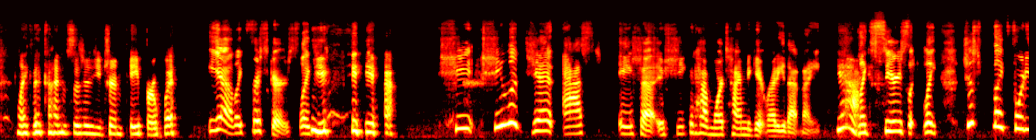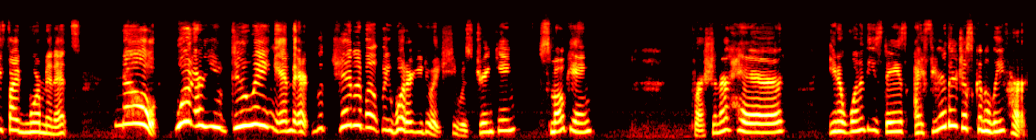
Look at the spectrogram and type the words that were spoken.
like the kind of scissors you trim paper with. Yeah, like Fiskars. Like yeah. she she legit asked Aesha if she could have more time to get ready that night. Yeah. Like seriously, like just like 45 more minutes. No. What are you doing in there? Legitimately, what are you doing? She was drinking, smoking, brushing her hair. You know, one of these days, I fear they're just going to leave her.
